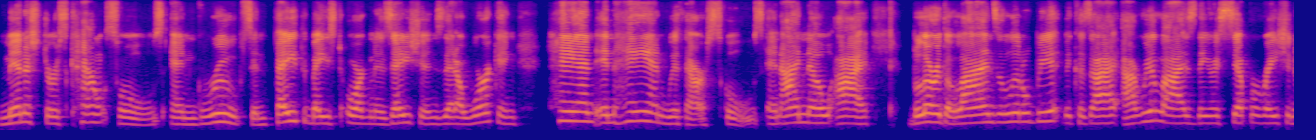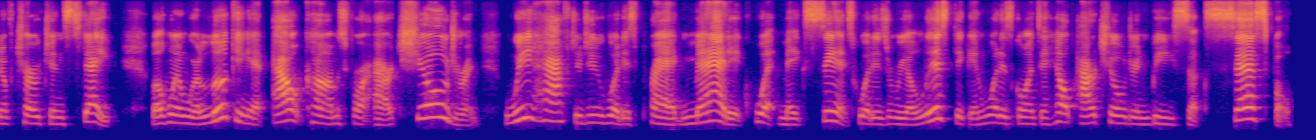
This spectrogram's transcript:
ministers, councils, and groups and faith-based organizations that are working hand in hand with our schools. And I know I blur the lines a little bit because I, I realize there is separation of church and state. But when we're looking at outcomes for our children, we have to do what is pragmatic, what makes sense, what is realistic, and what is going to help our children be successful.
